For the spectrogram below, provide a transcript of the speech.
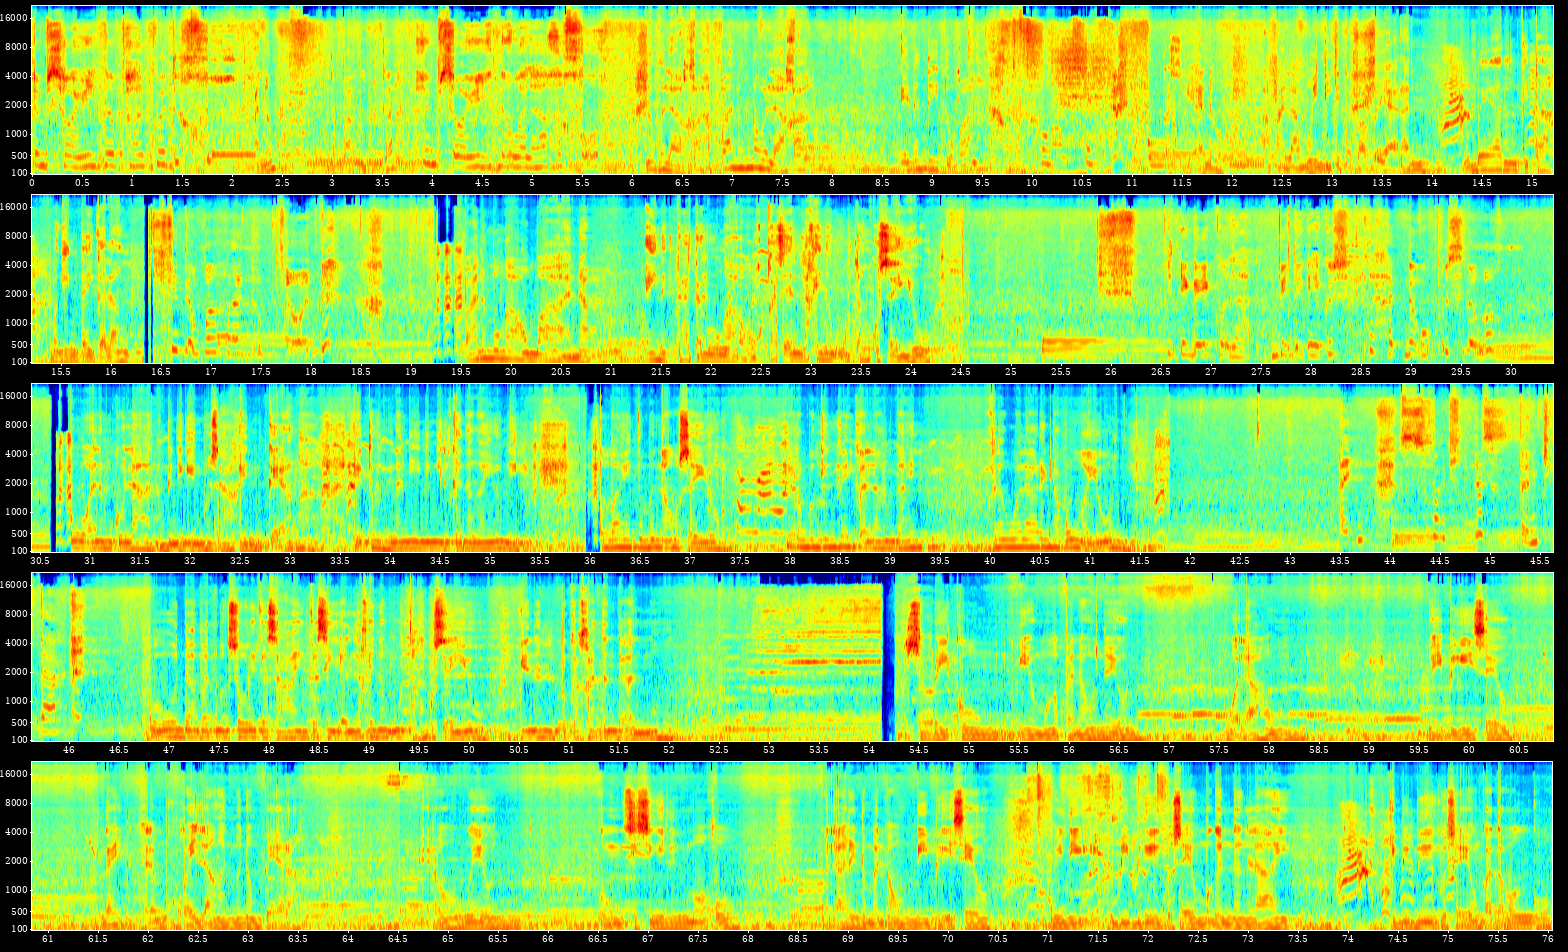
I'm sorry, napagod ako. Ano? Napagod ka? I'm sorry, nawala ako. Nawala ka? Paano nawala ka? Eh, nandito ka. Kasi ano, akala mo hindi kita babayaran? Babayaran kita. Maghintay ka lang. kita mahanap doon. Paano mo nga ako mahanap? Ay, nagtatago nga ako kasi ang laki ng utang ko sa iyo. Binigay ko lahat. Binigay ko sa lahat. Naubos lang ako. Oo, alam ko lahat. Binigay mo sa akin. Kaya nga, ito, naniningil ka na ngayon eh. Kabayad naman ako sa iyo. Pero maghintay ka lang dahil walang wala rin ako ngayon. Ay, sorry, nasaktan kita. Oo, dapat mag-sorry ka sa akin kasi ang laki ng utang ko sa iyo. Yan ang pagkakatandaan mo. Sorry kung yung mga panahon na yun, wala akong maibigay sa'yo. Dahil alam ko kailangan mo ng pera. Pero ngayon, kung sisingilin mo ako, wala rin naman akong bibigay sa'yo. Hindi, bibigay ko sa'yo magandang lahi. Ibibigay ko sa'yo yung katawan ko.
